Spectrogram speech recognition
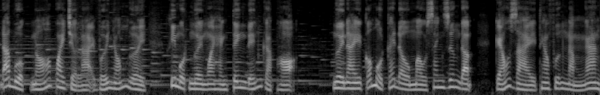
đã buộc nó quay trở lại với nhóm người khi một người ngoài hành tinh đến gặp họ. Người này có một cái đầu màu xanh dương đậm, kéo dài theo phương nằm ngang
